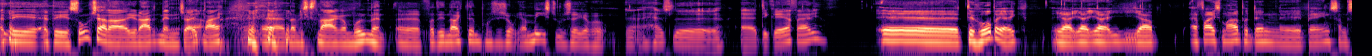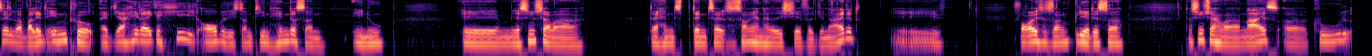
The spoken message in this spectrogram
at det, at det er Solskjaer, der er United-manager, ja. ikke mig, øh, når vi skal snakke om målmand. Øh, for det er nok den position, jeg er mest usikker på. ja, Hasle, er De Gea færdig? Øh, det håber jeg ikke. Jeg, jeg, jeg, jeg er faktisk meget på den øh, bane, som selv var, var lidt inde på, at jeg heller ikke er helt overbevist om din Henderson endnu. Øh, jeg synes, jeg var, da han, den sæson, han havde i Sheffield United, øh, forrige sæson bliver det så, der synes jeg, han var nice og cool.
